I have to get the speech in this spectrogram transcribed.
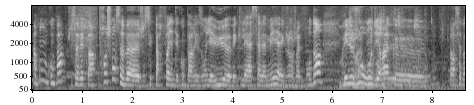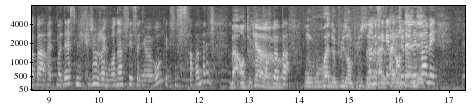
Ah bon, on compare? Je savais pas. Franchement, ça va. Je sais que parfois il y a des comparaisons. Il y a eu avec Léa Salamé, avec Jean-Jacques Bourdin. Mais le jour où on dira que. Alors ça va pas paraître modeste, mais que Jean-Jacques Bourdin fait Sonia Mabrouk, ce sera pas mal. Bah en tout cas, Pourquoi euh, pas? on vous voit de plus en plus Non, euh, mais c'est à quelqu'un que je connais et- pas, mais. euh,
